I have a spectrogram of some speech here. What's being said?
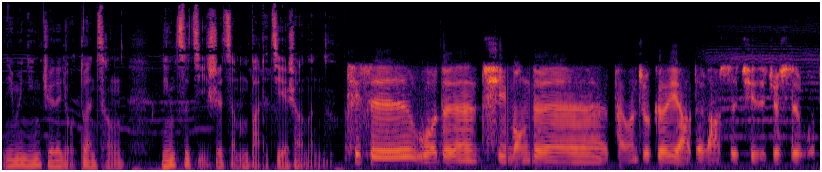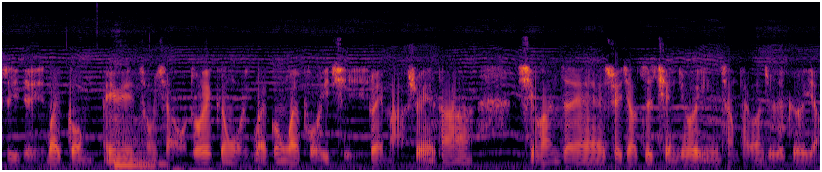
因为您觉得有断层，您自己是怎么把它接上的呢？其实我的启蒙的排湾族歌谣的老师，其实就是我自己的外公，因为从小我都会跟我外公外婆一起睡嘛，所以他。喜欢在睡觉之前就会吟唱台湾族的歌谣，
